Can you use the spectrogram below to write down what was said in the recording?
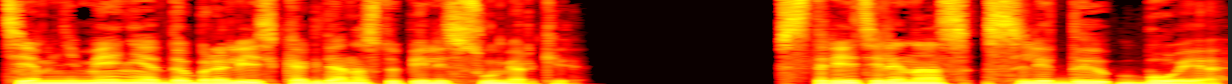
Тем не менее, добрались, когда наступили сумерки. Встретили нас следы боя.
